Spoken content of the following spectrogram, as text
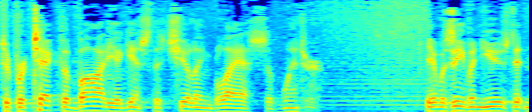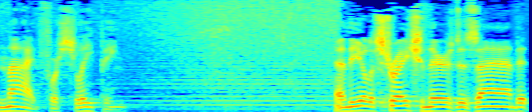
to protect the body against the chilling blasts of winter. It was even used at night for sleeping. And the illustration there is designed that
